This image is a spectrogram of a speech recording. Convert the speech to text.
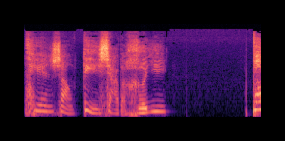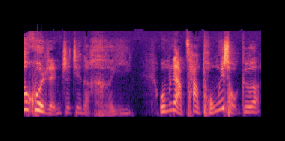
天上地下的合一，包括人之间的合一。我们俩唱同一首歌。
